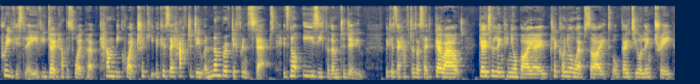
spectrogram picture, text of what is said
previously, if you don't have the swipe up, can be quite tricky because they have to do a number of different steps. It's not easy for them to do because they have to, as I said, go out, go to the link in your bio, click on your website, or go to your link tree,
